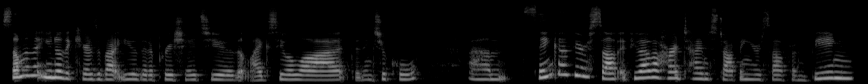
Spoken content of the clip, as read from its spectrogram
Someone that you know that cares about you, that appreciates you, that likes you a lot, that thinks you're cool. Um, think of yourself, if you have a hard time stopping yourself from being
